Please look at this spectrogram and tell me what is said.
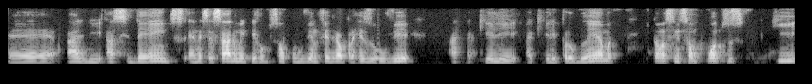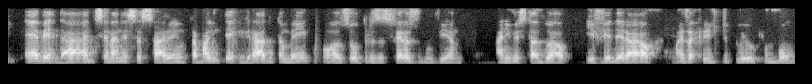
é, ali acidentes, é necessário uma interrupção com o governo federal para resolver aquele, aquele problema. Então, assim, são pontos que é verdade, será necessário um trabalho integrado também com as outras esferas do governo, a nível estadual e federal, mas acredito eu que um bom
